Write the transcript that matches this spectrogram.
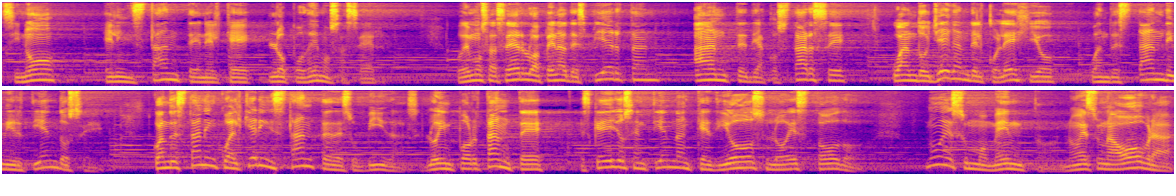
sino el instante en el que lo podemos hacer. Podemos hacerlo apenas despiertan, antes de acostarse, cuando llegan del colegio, cuando están divirtiéndose, cuando están en cualquier instante de sus vidas. Lo importante es que ellos entiendan que Dios lo es todo. No es un momento, no es una obra,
